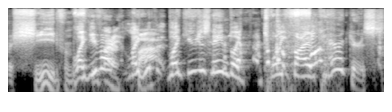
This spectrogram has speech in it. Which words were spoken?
Rashid from Like you've already like what the, like you just named like 25 characters.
